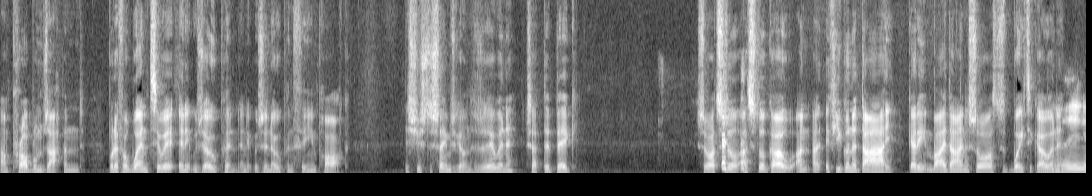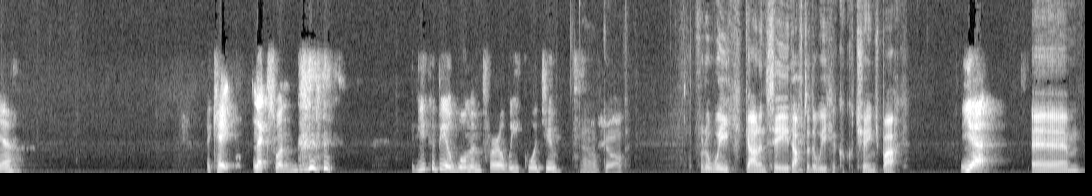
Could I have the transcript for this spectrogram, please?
and problems happened. But if I went to it and it was open and it was an open theme park, it's just the same as going to the zoo, innit? Except they're big. So I'd still I'd still go. And uh, if you're gonna die, get eaten by a dinosaur. That's the way to go? There you go. Okay, next one. if you could be a woman for a week, would you? Oh God. For a week, guaranteed. After the week, I could change back. Yeah. Um,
